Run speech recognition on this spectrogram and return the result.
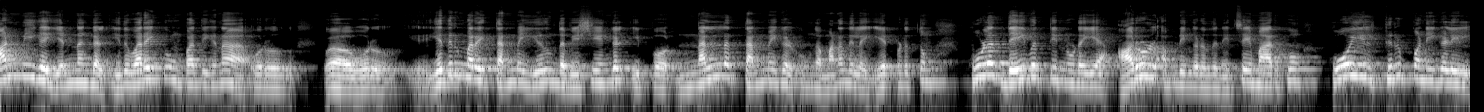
ஆன்மீக எண்ணங்கள். இதுவரைக்கும் பார்த்தீங்கன்னா ஒரு ஒரு எதிர்மறை தன்மை இருந்த விஷயங்கள் இப்போ நல்ல தன்மைகள் உங்கள் மனதில் ஏற்படுத்தும். குல தெய்வத்தினுடைய அருள் அப்படிங்கிறது நிச்சயமாக இருக்கும். கோயில் திருப்பணிகளில்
